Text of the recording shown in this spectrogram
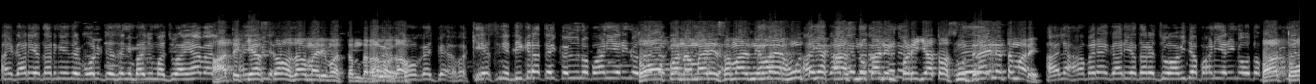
અહીં ગારિયાધારની અંદર પોલીસ સ્ટેશનની બાજુમાં છું અહીંયા હા તે કેસ કરો જાવ મારી વાત તમ હાલો જાઓ. તો કઈ દીકરા તઈ કયું નો પાણી હરીનો તો પણ અમારી સમાજની હોય હું તમે કાસનું કાઢીને પડી ગયા તો સુધરાય ને તમારે? હાલે હા બરાબર ગારિયાધારે જો આવી જા પાણી હરીનો તો તો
